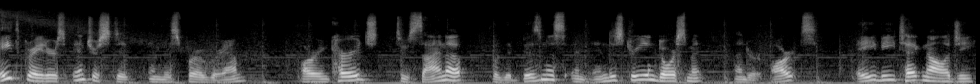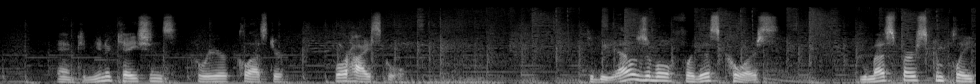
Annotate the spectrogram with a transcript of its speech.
Eighth graders interested in this program are encouraged to sign up for the Business and Industry Endorsement under Arts, AV Technology, and Communications Career Cluster for high school. To be eligible for this course, you must first complete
